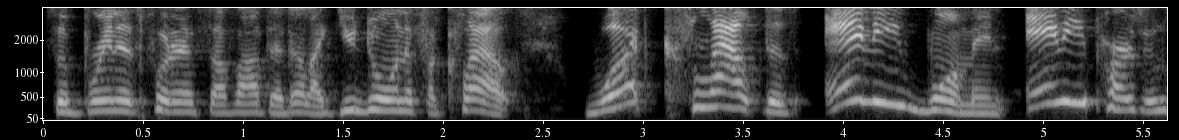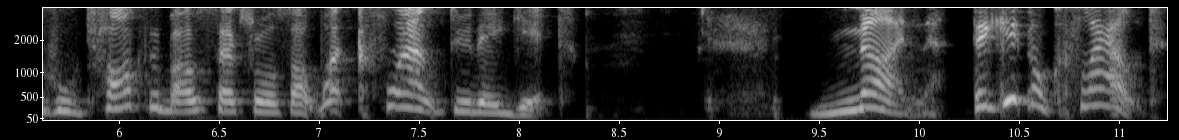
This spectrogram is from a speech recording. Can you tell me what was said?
Sabrina's putting herself out there, they're like, "You're doing it for clout. What clout does any woman, any person who talks about sexual assault, what clout do they get? None. They get no clout.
